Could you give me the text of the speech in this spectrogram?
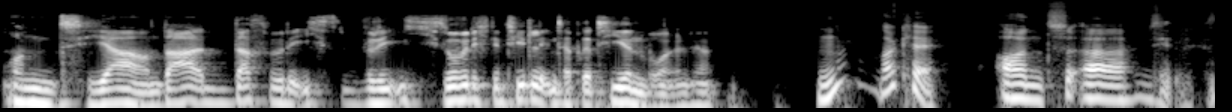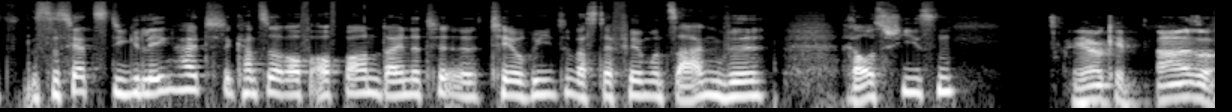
und ja, und da, das würde ich, würde ich, so würde ich den Titel interpretieren wollen, ja. Hm? Okay. Und äh, ist das jetzt die Gelegenheit, kannst du darauf aufbauen, deine The Theorie, was der Film uns sagen will, rausschießen? Ja, okay. Also,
